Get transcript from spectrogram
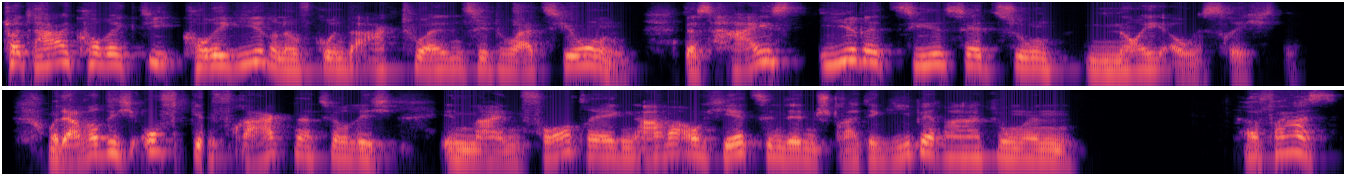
total korrigieren aufgrund der aktuellen Situation. Das heißt, Ihre Zielsetzung neu ausrichten. Und da werde ich oft gefragt, natürlich in meinen Vorträgen, aber auch jetzt in den Strategieberatungen, Herr Faas,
